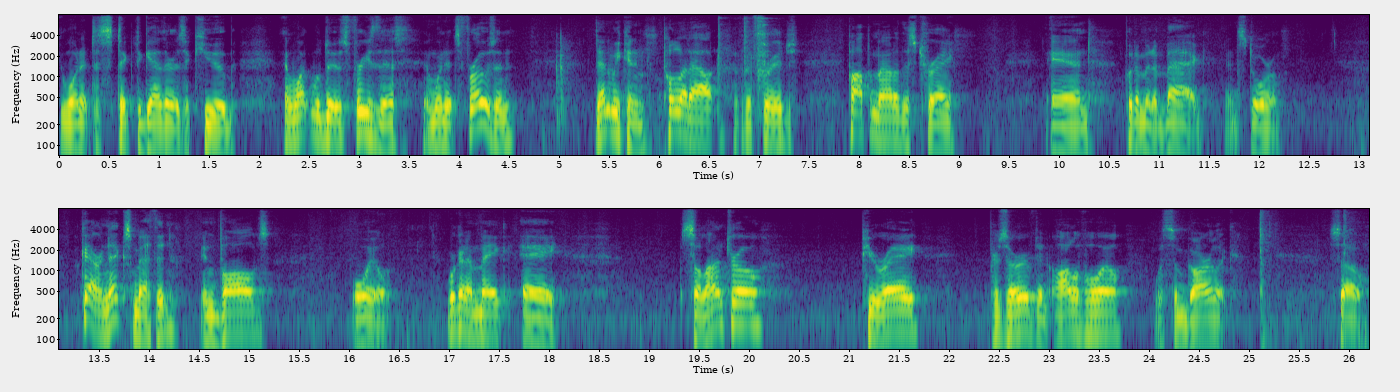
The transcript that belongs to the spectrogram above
You want it to stick together as a cube. And what we'll do is freeze this, and when it's frozen, then we can pull it out of the fridge, pop them out of this tray, and put them in a bag and store them. Okay, our next method involves oil. We're going to make a cilantro puree preserved in olive oil with some garlic. So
